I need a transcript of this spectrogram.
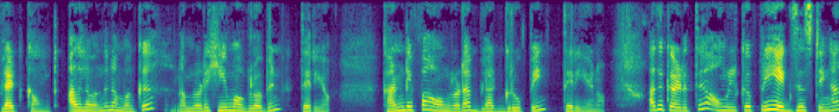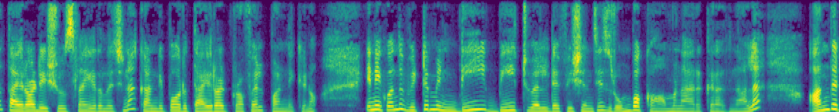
பிளட் கவுண்ட் அதில் வந்து நமக்கு நம்மளோட ஹீமோகுளோபின் தெரியும். கண்டிப்பாக அவங்களோட பிளட் குரூப்பிங் தெரியணும். அதுக்கடுத்து அவங்களுக்கு ப்ரீ எக்ஸிஸ்டிங்காக தைராய்டு இஷ்யூஸ்லாம் இருந்துச்சுன்னா கண்டிப்பாக ஒரு தைராய்டு ப்ரொஃபைல் பண்ணிக்கணும். இன்றைக்கி வந்து vitamin D B twelve deficiencies ரொம்ப காமனாக இருக்கிறதுனால அந்த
